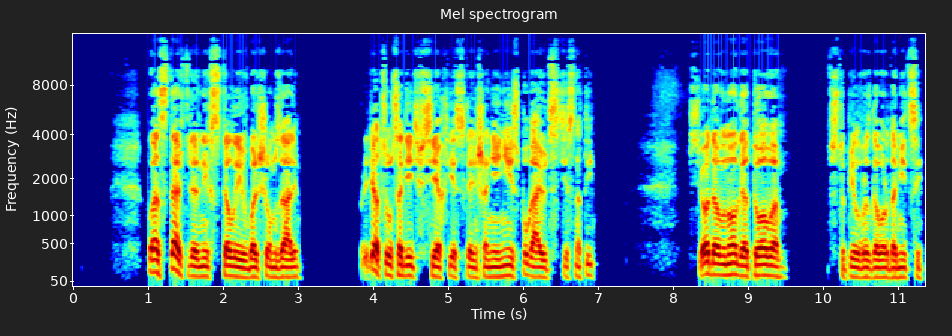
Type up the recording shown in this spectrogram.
— Поставьте для них столы в большом зале. Придется усадить всех, если, конечно, они не испугаются тесноты. — Все давно готово, — вступил в разговор Домиций.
